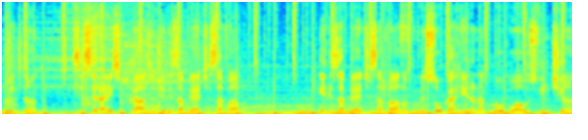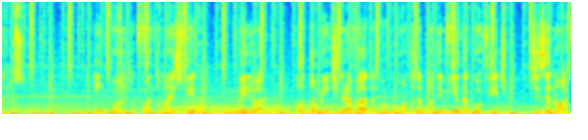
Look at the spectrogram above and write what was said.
no entanto, se será esse o caso de Elizabeth Savala. Elizabeth Savala começou carreira na Globo aos 20 anos. Enquanto Quanto Mais Vida, Melhor, totalmente gravada por conta da pandemia da Covid-19,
